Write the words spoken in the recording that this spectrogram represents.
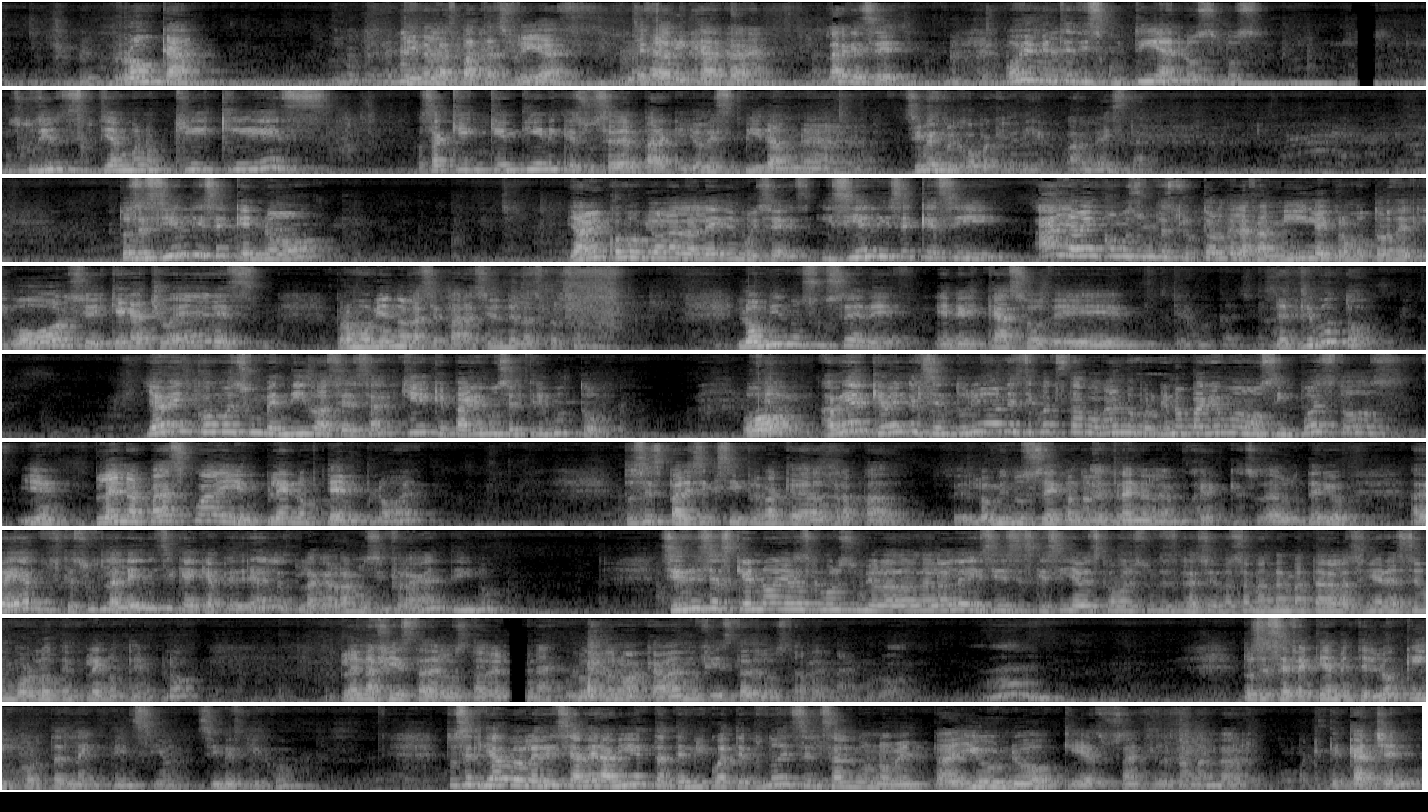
Ronca, tiene las patas frías, está mi carta, lárguese. Obviamente discutían, los, los, judíos discutían, bueno, ¿qué, qué es? O sea, ¿qué, ¿qué tiene que suceder para que yo despida una... Sí me explicó para que le diga, "Órale, ahí está. Entonces, si él dice que no, ya ven cómo viola la ley de Moisés, y si él dice que sí, ah, ya ven cómo es un destructor de la familia y promotor del divorcio, y qué gacho eres, promoviendo la separación de las personas. Lo mismo sucede en el caso de, del tributo. Ya ven cómo es un vendido a César, quiere que paguemos el tributo. O, a ver, que venga el centurión, este cuate está abogando porque no paguemos impuestos. Y en plena Pascua y en pleno templo. ¿eh? Entonces parece que siempre va a quedar atrapado. Lo mismo sucede cuando le traen a la mujer en caso de adulterio. A ver, pues Jesús, la ley dice que hay que apedrearla, pues la agarramos infraganti, ¿no? Si dices que no, ya ves cómo eres un violador de la ley. Si dices que sí, ya ves cómo eres un desgraciado, vas a mandar matar a la señora y hacer un borlote en pleno templo. En plena fiesta de los tabernáculos. Bueno, acabando fiesta de los tabernáculos. Mm. Entonces, efectivamente, lo que importa es la intención. ¿Sí me explico? Entonces el diablo le dice, a ver, aviéntate mi cuate. Pues no es el Salmo 91 que a sus ángeles va a mandar para que te cachen.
